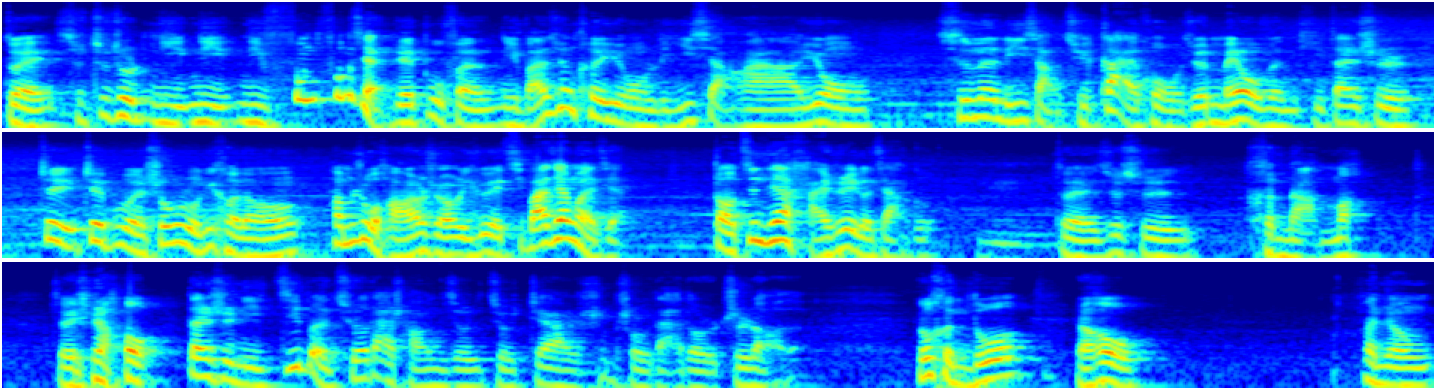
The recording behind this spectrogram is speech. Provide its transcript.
对，就就就是你你你风风险这部分，你完全可以用理想啊，用新闻理想去概括，我觉得没有问题。但是这这部分收入，你可能他们入行的时候一个月七八千块钱，到今天还是这个价格，嗯，对，就是很难嘛。对，然后但是你基本去了大厂，你就就这样是什么时候，大家都是知道的，有很多。然后反正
